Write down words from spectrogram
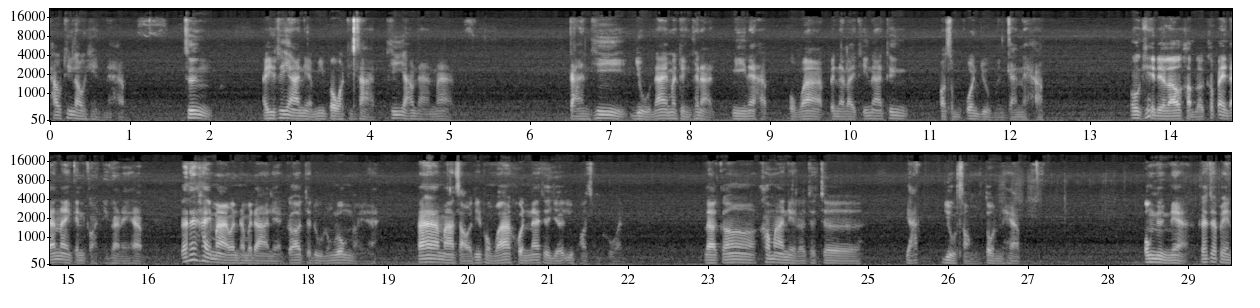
เท่าที่เราเห็นนะครับ ซึ่งอยุธยาเนี่ยมีประวัติศาสตร์ที่ยาวนานมาก การที่อยู่ได้มาถึงขนาดนี้นะครับ ผมว่าเป็นอะไรที่น่าทึ่ง อสมควรอยู่เหมือนกันนะครับ โอเค เดี๋ยวเราขับรถเข้าไปด้านในกันก่อนดีกว่านะครับ แล้วถ้าใครมาวันธรรมดาเนี่ยก็จะดูโล่งๆหน่อยนะถ้ามาเสาร์อาทิตย์ผมว่าคนน่าจะเยอะอยู่พอสมควร แล้วก็เข้ามาเนี่ยเราจะเจอยักษ์อยู่สองตนนะครับ องค์หนึ่งเนี่ยก็จะเป็น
